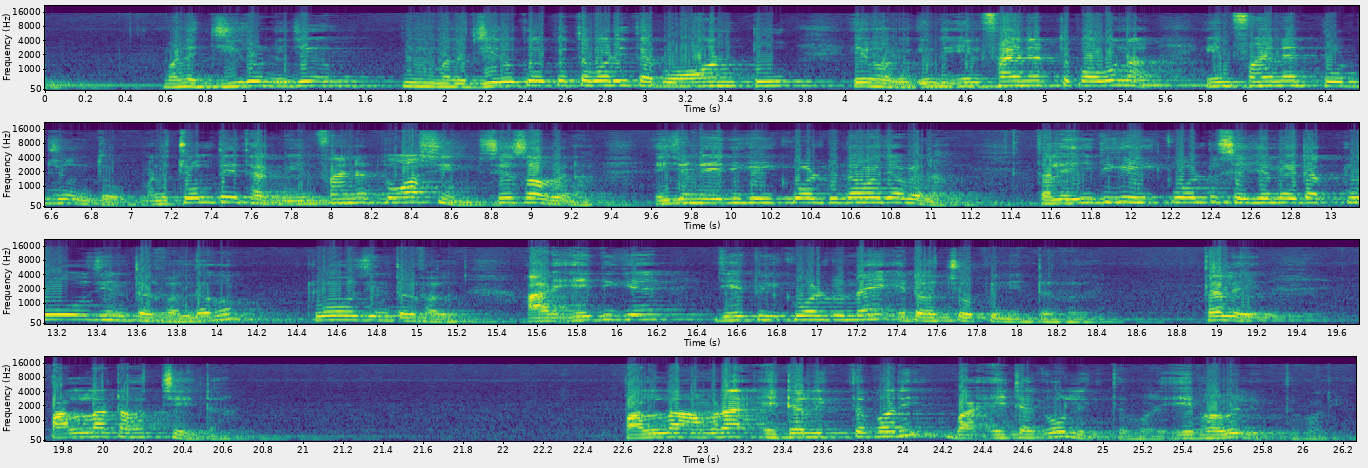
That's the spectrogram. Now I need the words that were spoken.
মানে জিরো নিজে মানে জিরোকেও পেতে পারি, তারপর ওয়ান টু এভাবে। কিন্তু ইনফাইনাইট তো পাবো না। ইনফাইনাইট পর্যন্ত। মানে চলতেই থাকবে। ইনফাইনাইট তো অসীম শেষ হবে না। এই জন্য এদিকে ইকুয়াল টু দেওয়া যাবে না। তাহলে এইদিকে ইকুয়াল টু সেই জন্য এটা ক্লোজ ইন্টারভাল দেখো ক্লোজ ইন্টারভাল আর এইদিকে যেহেতু ইকুয়াল টু নাই, এটা হচ্ছে ওপেন ইন্টারভাল তাহলে পাল্লাটা হচ্ছে এটা। পাল্লা আমরা এটা লিখতে পারি বা এটাকেও লিখতে পারি, এভাবে লিখতে পারি।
